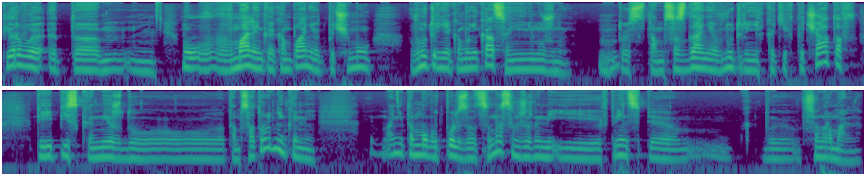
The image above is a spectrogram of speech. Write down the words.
Первое это ну, в маленькой компании, вот почему внутренняя коммуникация они не нужны. Mm-hmm. То есть там создание внутренних каких-то чатов, переписка между там, сотрудниками, они там могут пользоваться мессенджерами и в принципе как бы все нормально.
